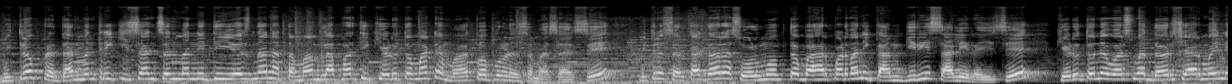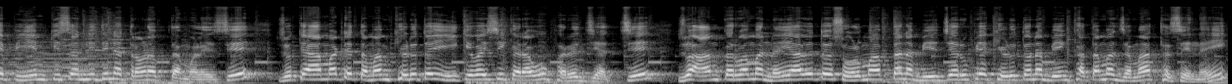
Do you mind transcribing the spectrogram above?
મિત્રો, પ્રધાનમંત્રી કિસાન સન્માન નિધિ યોજનાના તમામ લાભાર્થી ખેડૂતો માટે મહત્વપૂર્ણ સમાચાર છે. મિત્રો, સરકાર દ્વારા સોળમો હપ્તો બહાર પાડવાની કામગીરી ચાલી રહી છે. ખેડૂતોને વર્ષમાં દર ચાર મહિને પીએમ કિસાન નિધિના ત્રણ હપ્તા મળે છે. જો કે આ માટે તમામ ખેડૂતોએ ઈ કેવાયસી કરાવવું ફરજિયાત છે. જો આમ કરવામાં નહીં આવે તો સોળમા હપ્તાના બે હજાર રૂપિયા ખેડૂતોના બેંક ખાતામાં જમા થશે નહીં.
